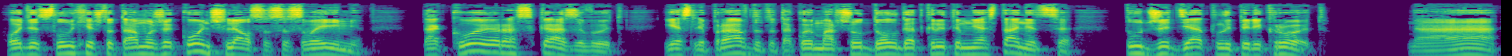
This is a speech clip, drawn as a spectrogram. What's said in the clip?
Ходят слухи, что там уже конь шлялся со своими. Такое рассказывают. Если правда, то такой маршрут долго открытым не останется. Тут же дятлы перекроют. А, -а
